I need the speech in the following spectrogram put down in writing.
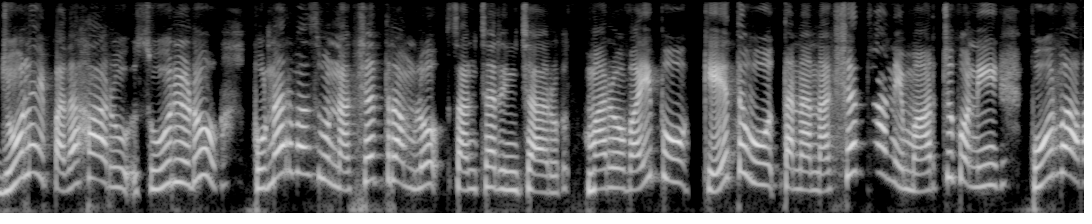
జూలై పదహారు సూర్యుడు పునర్వసు నక్షత్రంలో సంచరించారు. మరోవైపు కేతువు తన నక్షత్రాన్ని మార్చుకొని పూర్వ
